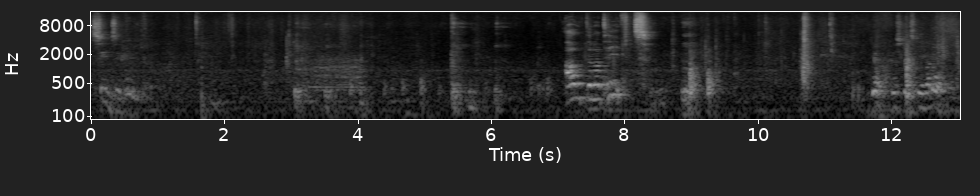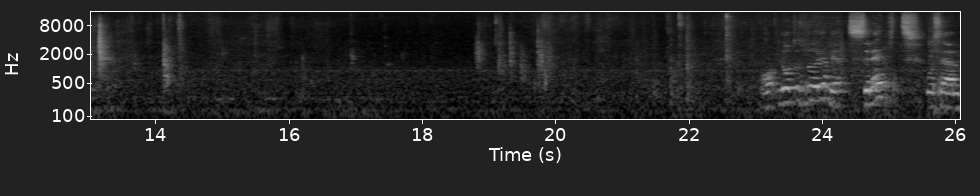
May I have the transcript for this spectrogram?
syns inte. Alternativt. Ja, hur ska jag skriva då? Ja, låt oss börja med select och sen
